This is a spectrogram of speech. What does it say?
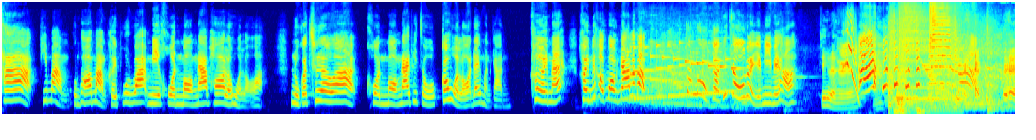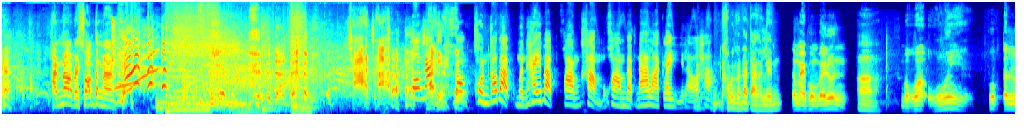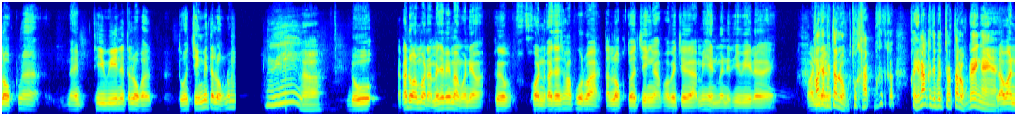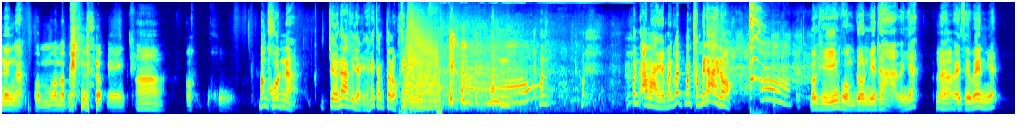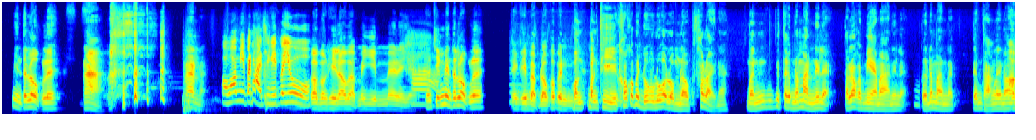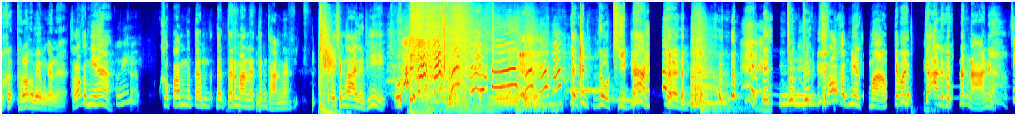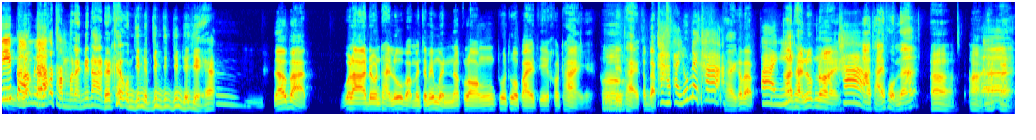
ถ้าพี่หม่ำคุณพ่อหม่ำเคยพูดว่ามีคนมองหน้าพ่อแล้วหัวเราะอะ หนูก็เชื่อว่าคนมองหน้าพี่โจ๊กก็หัวเราะได้เหมือนกัน เคยไหมเคยมีเขามองหน้าแล้วแบบตลกอะพี่โจ๊กอะไรอย่างเงี้ยมีไหมคะ จริงเหรอฮะแหมหันหน้าไปซ้อมตั้งนานเดิน ช้าช้ามองหน้าติดมองคนก็แบบเหมือนให้แบบความขำความแบบน่ารักอะไรอย่างงี้แล้วอะค่ะ เขาเป็นคนหน้าตาทะเลนสมัยผมวัยรุ่น อ่าบอกว่า โอ้ย พวกตลกนะในทีวีในตลกอะตัวจริงไม่ตลกนะเฮ้ย เหรอดู แต่ก็โดนหมดอะไม่ใช่พี่หม่ำคนเดียวอะคือคนก็จะชอบพูดว่าตลกตัวจริงอะพอไปเจอไม่เห็นเหมือนในทีวีเลยวันเขาหจะนึ่งเป็นตลกทุกครั้งเขาเห็นหน้าก็จะเป็นตลกได้ไงอะแล้ววันหนึ่งอะผมก็มาเป็นตลกเองอ่าก็โอ้โห บางคนน่ะ เจอหน้าก็อยากให้ทำตลกให้ดูอะมันมันมันมันอะไรอะมันก็มันทำไม่ได้หรอก อ๋อบางทียิ่งผมโดนเมียด่าไปเงี้ยเหรอไปเซเว่นเงี้ยไม่เห็นตลกเลย อ่านั่นน่ะ เพราะว่ามีปัญหาชีวิตมาอยู่ ก็บางทีเราแบบไม่ยิ้มไม่อะไรเงี้ยค่ะตัวจริงไม่เห็นตลกเลยบางทีแบบเราก็เป็นบางบางทีเขาก็ไม่ดูรู้อารมณ์เราเท่าไหร่นะ เหมือนไปเติมน้ำมันนี่แหละทะเลาะกับเมียมานี่แหละเติมน้ำมันน่ะเต็มถังเลยเนาะเอาทะเลาะกับเมียเหมือนกันนะ ทะเลาะกับเมีย อุ้ยครับ เข้าปั๊มมาเติมเติมเติมน้ำมันเลยเต็มถังนะจะไปเชียงรายเลยพี่อยากจะโดดถีบหน้าเกินนี่เพิ่งเพิ่งทะเลาะกับเมียมาจะมาจะอะไรกับนักหนาเนี่ยจี้ปแต่มเราเลแต่ยเราอะก็ทำอะไรไม่ได้เลยแค่อมยิ้มแบบยิ้มยิ้มยิ้มแย่ๆอะแล้วแบบเวลาโดนถ่ายรูปแบบมันจะไม่เหมือนนักร้องทั่ว ๆ ไปที่เขาถ่ายไงบางทีถ่ายก็แบบค่ะถ่ายรูปเลยค่ะถ่ายก็แบบอ่าอย่างงี้ อ่าถ่ายรูปหน่อยค่ะ อ่าถ่ายให้ผมนะ เอออ่าเอเอออ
